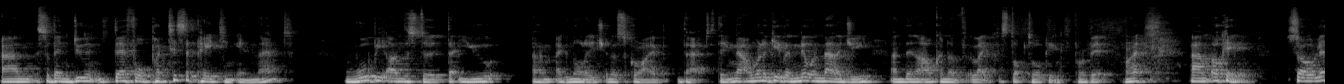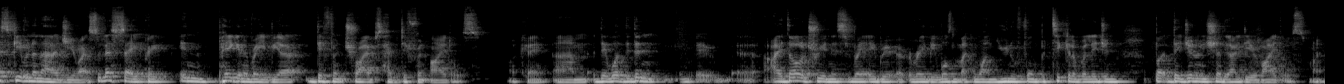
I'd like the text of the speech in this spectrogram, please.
Um, so then, doing therefore participating in that will be understood that you um, acknowledge and ascribe that thing. Now, I want to give a little analogy, and then I'll kind of like stop talking for a bit. Right? Um, okay. So let's give an analogy, right? So let's say, okay, in pagan Arabia, different tribes had different idols. Okay, um, they were they didn't uh, idolatry in this Arabia, Arabia wasn't like one uniform particular religion, but they generally share the idea of idols, right?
